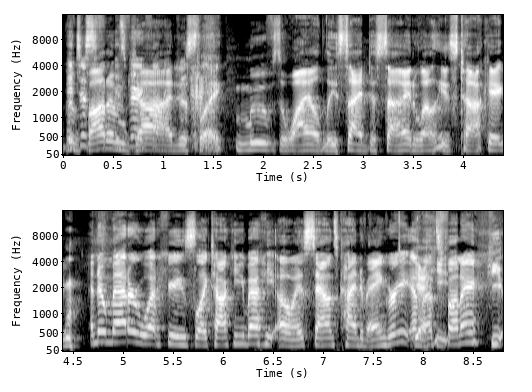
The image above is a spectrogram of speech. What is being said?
the just- bottom jaw funny. just like moves wildly side to side while he's talking. And no matter what he's like talking about, he always sounds kind of angry, and that's he, funny. He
